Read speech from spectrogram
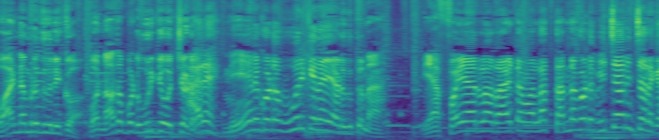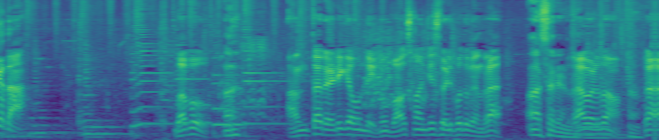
వాడి నెంబర్ ఎందుకు నీకో? వాడు నాతో పాటు ఊరికే వచ్చాడు. అరే నేను కూడా ఊరికేనా అడుగుతున్నా. ఎఫ్ఐఆర్లో రాయటం వల్ల తన్న కూడా విచారించాలి కదా. బాబు అంతా రెడీగా ఉంది. నువ్వు బాక్స్ ఆన్ చేసి వెళ్ళిపోతు కానీ రా. ఆ, సరే రా వెళదాం. రా.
